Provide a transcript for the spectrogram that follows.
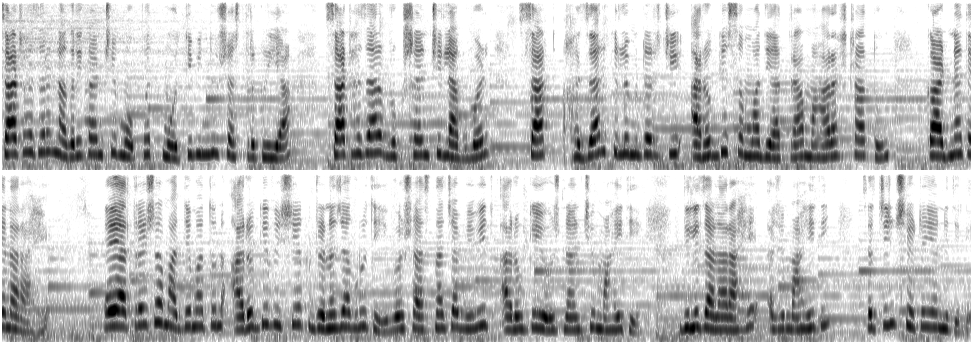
साठ हजार नागरिकांची मोफत मोतीबिंदू शस्त्रक्रिया साठ हजार वृक्षांची लागवड साठ हजार किलोमीटरची आरोग्य संवाद यात्रा महाराष्ट्रातून काढण्यात येणार आहे. या यात्रेच्या माध्यमातून आरोग्यविषयक जनजागृती व शासनाच्या विविध आरोग्य योजनांची माहिती दिली जाणार आहे अशी माहिती सचिन शेटे यांनी दिली.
